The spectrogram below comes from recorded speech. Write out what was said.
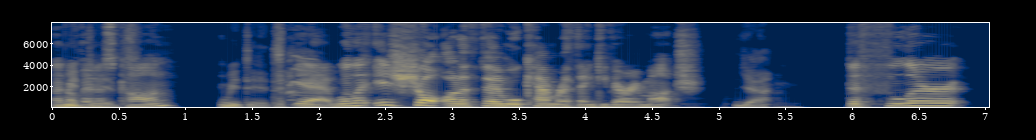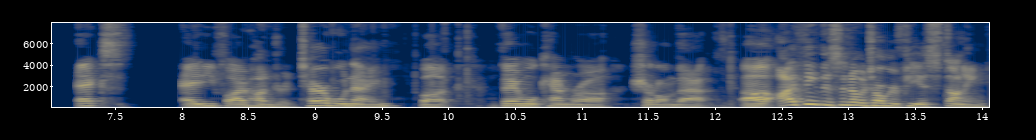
at we Venice. Cannes. We did. Yeah, well, it is shot on a thermal camera. Thank you very much. Yeah. The FLIR X8500. Terrible name, but thermal camera shot on that. Uh, I think the cinematography is stunning.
